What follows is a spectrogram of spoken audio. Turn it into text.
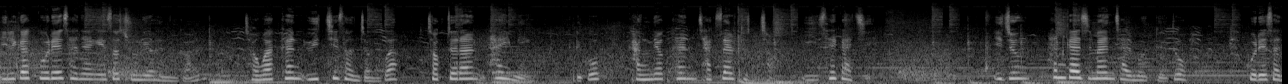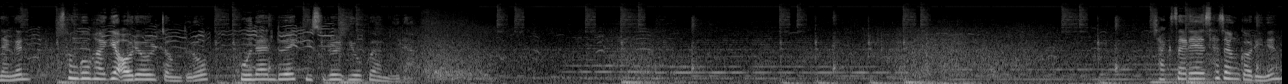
일각고래 사냥에서 중요한 건 정확한 위치 선정과 적절한 타이밍 그리고 강력한 작살 투척 이 세 가지. 이 중 한 가지만 잘못돼도 고래 사냥은 성공하기 어려울 정도로 고난도의 기술을 요구합니다. 작살의 사정거리는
